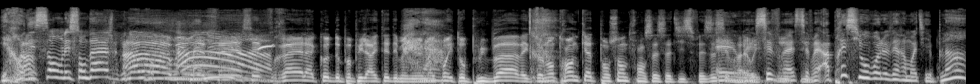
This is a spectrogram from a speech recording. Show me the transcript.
Il redescend les sondages, Bruno. Ah oui, en Manu. effet, c'est vrai, la cote de popularité d'Emmanuel Macron est au plus bas avec seulement 34% de Français satisfaits. Ça, c'est Eh vrai. oui, c'est vrai, c'est vrai. Après, si on voit le verre à moitié plein,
